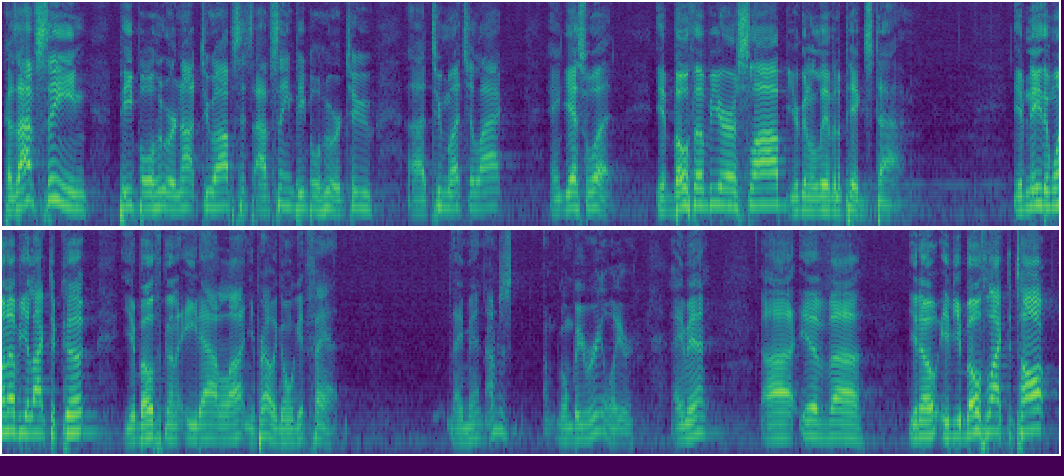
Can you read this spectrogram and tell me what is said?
Because I've seen people who are not two opposites. I've seen people who are too, uh, too much alike. And guess what? If both of you are a slob, you're going to live in a pigsty. If neither one of you like to cook, you're both going to eat out a lot and you're probably going to get fat. Amen. I'm just I'm going to be real here. Amen. Uh, if uh, you know, if you both like to talk,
